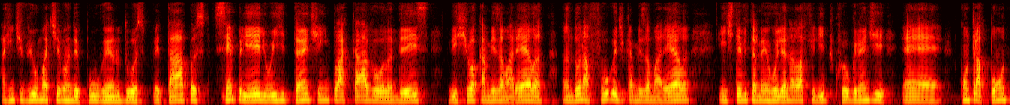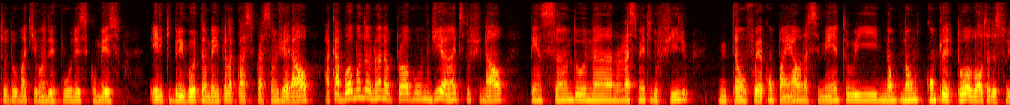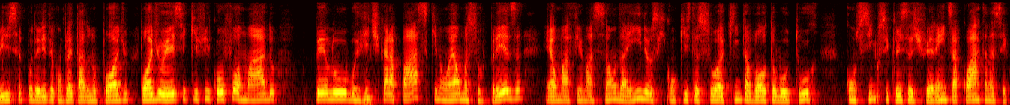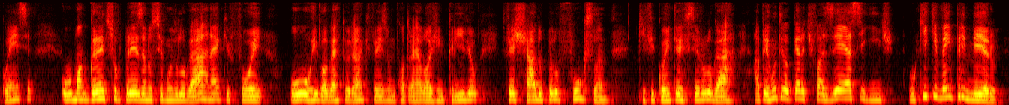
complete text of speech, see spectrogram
A gente viu o Mathieu Van Der Poel ganhando duas etapas, sempre ele, o irritante e implacável holandês, vestiu a camisa amarela, andou na fuga de camisa amarela. A gente teve também o Juliano Alaphilippe, que foi o grande é, contraponto do Mathieu Van Der Poel nesse começo. Ele que brigou também pela classificação geral, acabou abandonando a prova um dia antes do final, pensando na, no nascimento do filho. Então foi acompanhar o nascimento e não, não completou a volta da Suíça, poderia ter completado no pódio. Pódio esse que ficou formado pelo Hit Carapaz, que não é uma surpresa, é uma afirmação da Ineos que conquista sua quinta volta ao Tour com cinco ciclistas diferentes, a quarta na sequência. Uma grande surpresa no segundo lugar, né, que foi o Rigoberto Urán, que fez um contrarrelógio incrível, fechado pelo Fuxland, que ficou em terceiro lugar. A pergunta que eu quero te fazer é a seguinte: o que, que vem primeiro?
